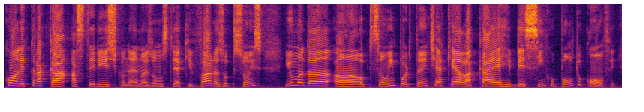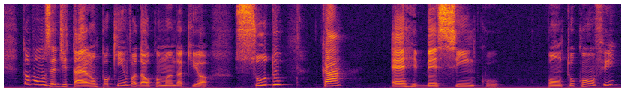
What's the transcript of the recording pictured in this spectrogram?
com a letra K asterístico, né? Nós vamos ter aqui várias opções e uma da opção importante é aquela krb5.conf. Então vamos editar ela um pouquinho, vou dar o comando aqui, ó, sudo krb5.conf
